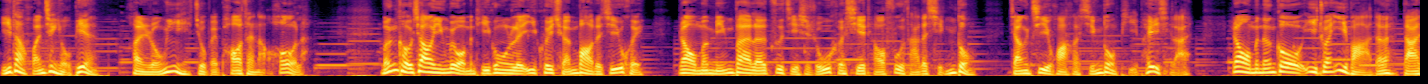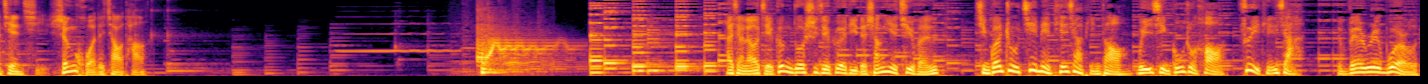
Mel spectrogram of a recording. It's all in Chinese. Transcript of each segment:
一旦环境有变，很容易就被抛在脑后了。门口效应为我们提供了一窥全豹的机会，让我们明白了自己是如何协调复杂的行动，将计划和行动匹配起来，让我们能够一砖一瓦地搭建起生活的教堂。还想了解更多世界各地的商业趣闻，请关注“界面天下”频道微信公众号“最天下 The Very World”。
